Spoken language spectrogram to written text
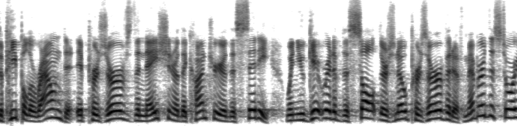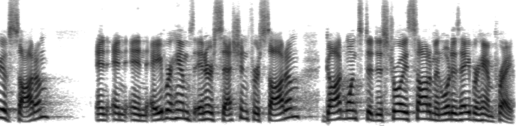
the people around it, it preserves the nation or the country or the city. When you get rid of the salt, there's no preservative. Remember the story of Sodom? And, and, and Abraham's intercession for Sodom, God wants to destroy Sodom. And what does Abraham pray?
